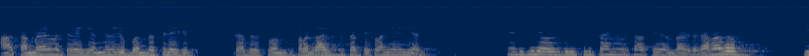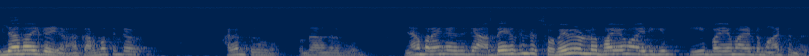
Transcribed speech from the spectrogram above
ആ സമ്മേളനത്തിലേക്ക് അങ്ങനെ ഒരു ബന്ധത്തിലേക്ക് അത് സ്വ പ്രകാലത്ത് തട്ടിക്കളഞ്ഞു കഴിഞ്ഞാൽ ഒരിക്കലും അത് തിരിച്ചു കിട്ടാനൊരു സാധ്യത ഉണ്ടാവില്ല. കാരണം അത് ഇല്ലാതായി കഴിയണം. ആ കർമ്മത്തിന്റെ ഫലം തീർന്നു. അതുകൊണ്ടാണ് അങ്ങനെ പോകുന്നത്. ഞാൻ പറയാൻ കഴിഞ്ഞാൽ അദ്ദേഹത്തിന്റെ സ്വതവേയുള്ള ഭയമായിരിക്കും ഈ ഭയമായിട്ട് മാറ്റുന്നത്.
